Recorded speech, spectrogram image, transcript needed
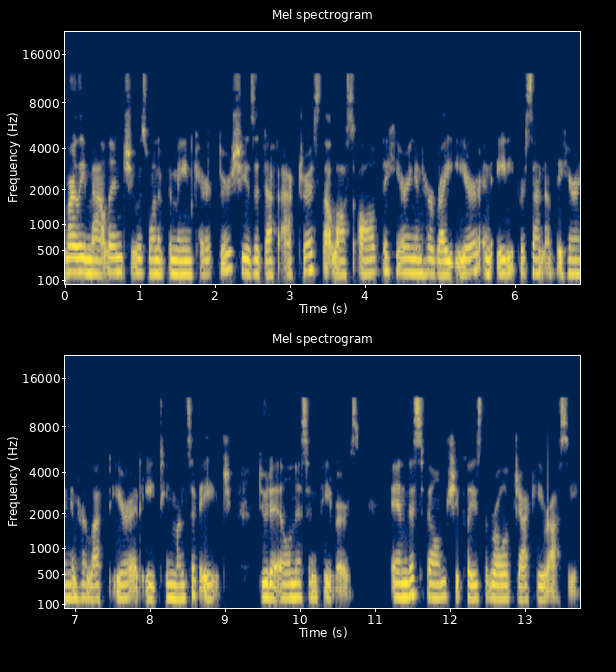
Marlee Matlin, she was one of the main characters. She is a deaf actress that lost all of the hearing in her right ear and 80% of the hearing in her left ear at 18 months of age due to illness and fevers. In this film, she plays the role of Jackie Rossi.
